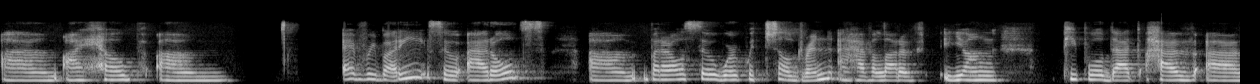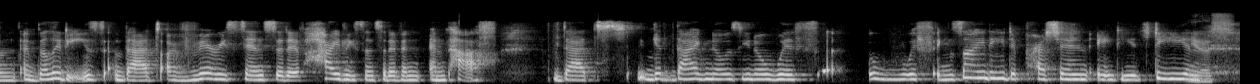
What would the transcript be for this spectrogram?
um i help um, everybody so adults um, but i also work with children i have a lot of young people that have um, abilities that are very sensitive, highly sensitive and empath that get diagnosed, you know, with with anxiety, depression, ADHD, and yes.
